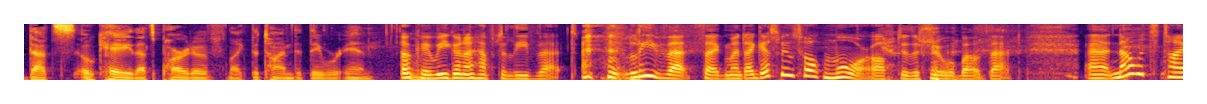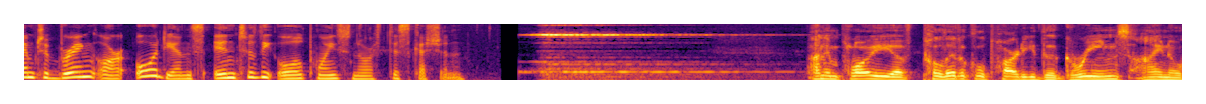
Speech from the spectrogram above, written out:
that's okay. That's part of like the time that they were in. Okay, mm. we're gonna have to leave that leave that segment. I guess we'll talk more after the show about that. Uh, now it's time to bring our audience into the All Points North discussion. An employee of political party The Greens, Aino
